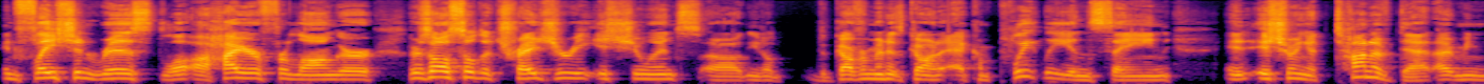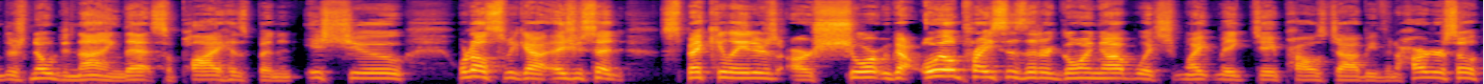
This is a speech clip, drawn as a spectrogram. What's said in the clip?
inflation risk, uh, higher for longer. There's also the treasury issuance. Uh, you know, the government has gone completely insane issuing a ton of debt. I mean, there's no denying that supply has been an issue. What else we got? As you said, speculators are short. We've got oil prices that are going up, which might make Jay Powell's job even harder. So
